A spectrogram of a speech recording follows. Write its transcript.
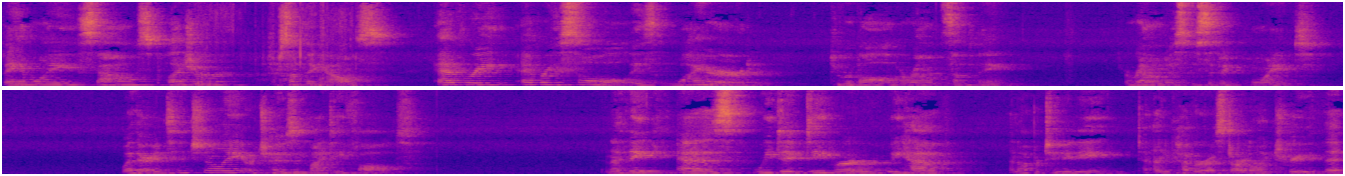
family, spouse, pleasure, or something else, every, every soul is wired to revolve around something, around a specific point, whether intentionally or chosen by default. And I think as we dig deeper, we have an opportunity to uncover a startling truth that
